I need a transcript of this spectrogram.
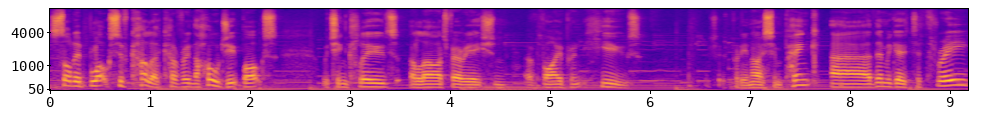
solid blocks of colour covering the whole jukebox, which includes a large variation of vibrant hues, which is pretty nice in pink. Uh, then we go to three,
